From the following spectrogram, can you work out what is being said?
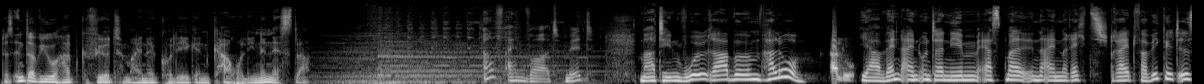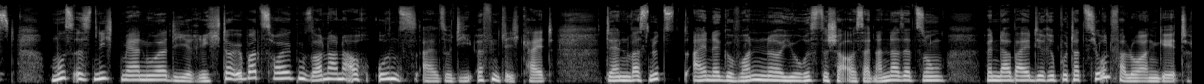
Das Interview hat geführt meine Kollegin Caroline Nestler. Auf ein Wort mit Martin Wohlrabe. Hallo. Hallo. Ja, wenn ein Unternehmen erstmal in einen Rechtsstreit verwickelt ist, muss es nicht mehr nur die Richter überzeugen, sondern auch uns, also die Öffentlichkeit. Denn was nützt eine gewonnene juristische Auseinandersetzung, wenn dabei die Reputation verloren geht?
